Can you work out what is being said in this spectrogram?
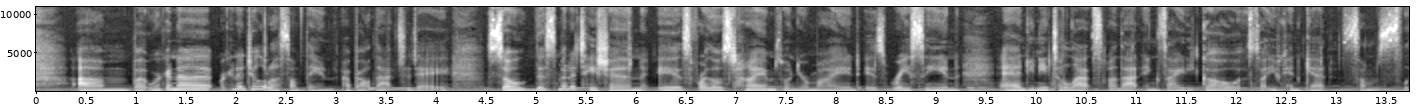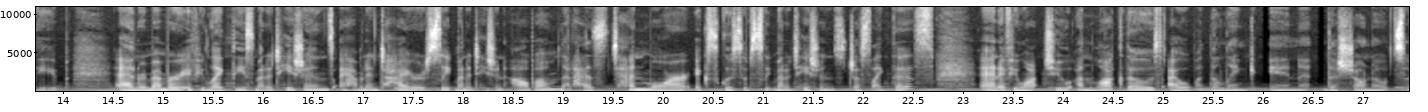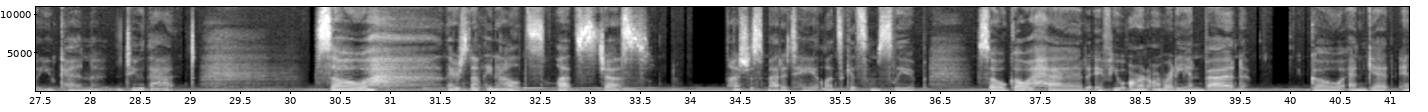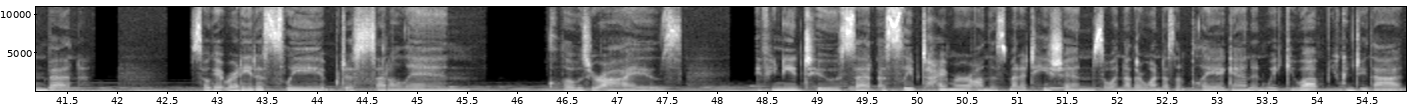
um, but we're gonna we're gonna do a little something about that today. So this meditation is for those times when your mind is racing and you need to let some of that anxiety go so that you can get some sleep. And remember if you like these meditations i have an entire sleep meditation album that has 10 more exclusive sleep meditations just like this. And if you want to unlock those i will put the link in the show notes so you can do that. So there's nothing else. Let's just let's just meditate. Let's get some sleep. So go ahead if you aren't already in bed, go and get in bed. So get ready to sleep, just settle in, close your eyes. If you need to, set a sleep timer on this meditation so another one doesn't play again and wake you up, you can do that.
